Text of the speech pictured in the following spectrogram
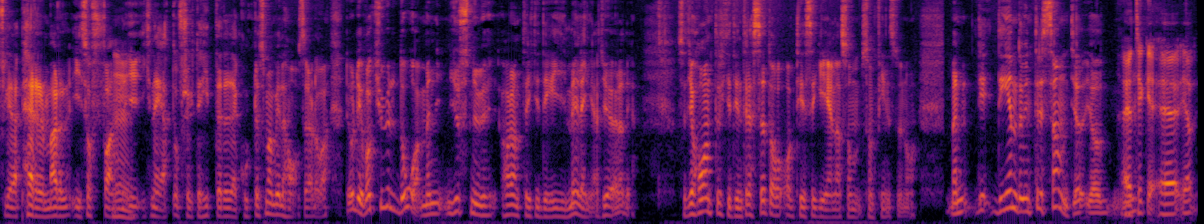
flera permar i soffan mm. i, knät och försökte hitta det där kortet som man ville ha. Så där då, va? Det, det var kul då, men just nu har jag inte riktigt det i mig längre att göra det. Så jag har inte riktigt intresset av, av TCG-erna som, som finns nu. Då. Men det, det, är ändå intressant. Jag, jag... jag tycker, eh, jag,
